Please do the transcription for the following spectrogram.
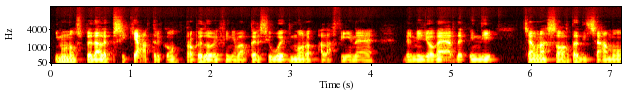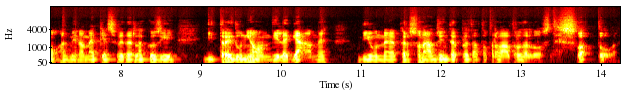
in un ospedale psichiatrico, proprio dove finiva Percy Wetmore alla fine del miglio verde, quindi c'è una sorta, diciamo, almeno a me piace vederla così, di trade union, di legame di un personaggio interpretato fra l'altro dallo stesso attore.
